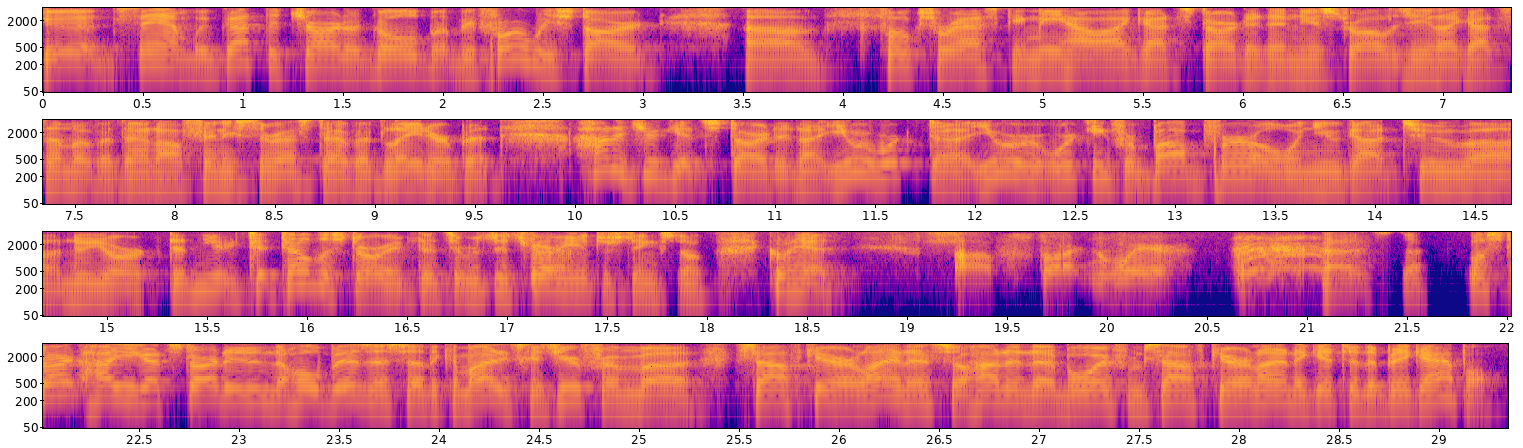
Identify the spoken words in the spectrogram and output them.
Good. Sam, we've got the chart of gold, but before we start, uh, folks were asking me how I got started in the astrology, and I got some of it. Then I'll finish the rest of it later. But how did you get started? Uh, you were worked. Uh, you were working for Bob Farrell when you got to uh, New York, didn't you? T- tell the story. It's, it's very Yeah. interesting. So go ahead. Uh, starting where? Uh, st- well, start how you got started in the whole business of the commodities because you're from uh, South Carolina. So how did a boy from South Carolina get to the Big Apple?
